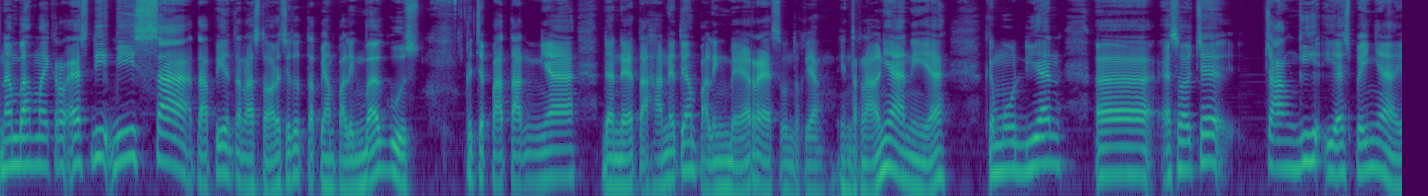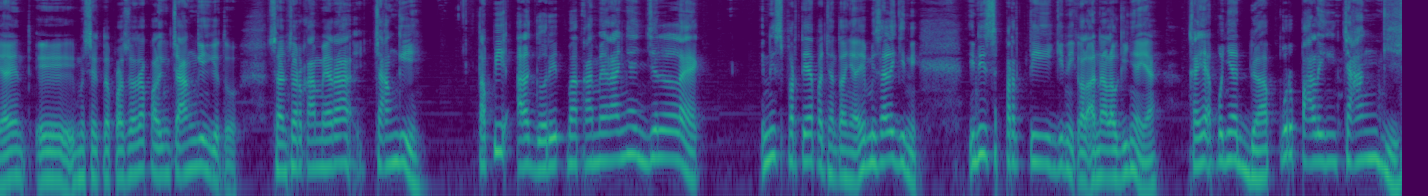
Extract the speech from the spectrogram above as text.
Nambah micro SD bisa, tapi internal storage itu tetap yang paling bagus. Kecepatannya dan daya tahannya itu yang paling beres untuk yang internalnya nih ya. Kemudian eh, SoC canggih ISP-nya ya, image processor paling canggih gitu. Sensor kamera canggih. Tapi algoritma kameranya jelek ini seperti apa contohnya? Ya misalnya gini, ini seperti gini kalau analoginya ya, kayak punya dapur paling canggih,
